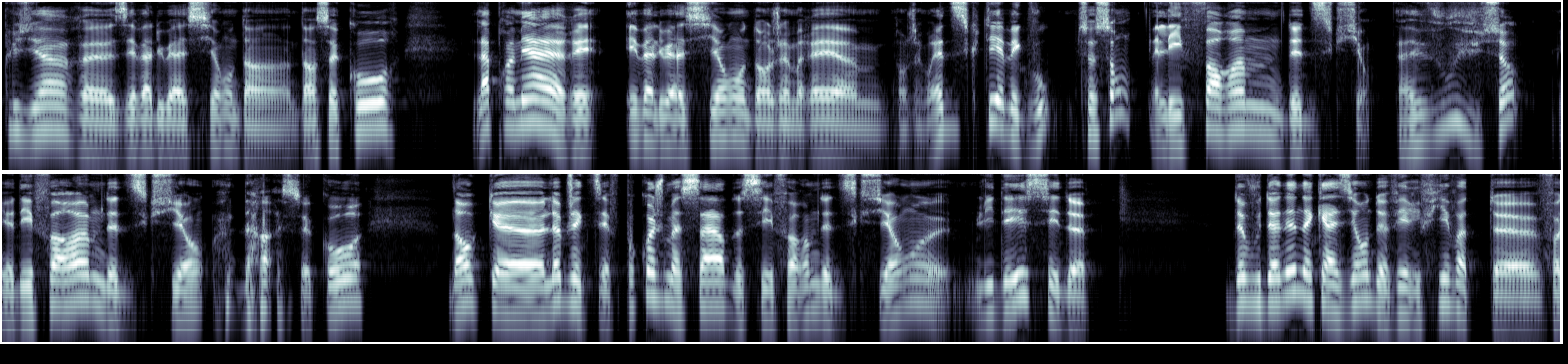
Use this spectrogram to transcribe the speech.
plusieurs euh, évaluations dans, dans ce cours. La première évaluation dont j'aimerais, euh, dont j'aimerais discuter avec vous, ce sont les forums de discussion. Avez-vous vu ça? Il y a des forums de discussion dans ce cours. Donc, euh, l'objectif, pourquoi je me sers de ces forums de discussion? Euh, l'idée, c'est de, vous donner une occasion de vérifier votre,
